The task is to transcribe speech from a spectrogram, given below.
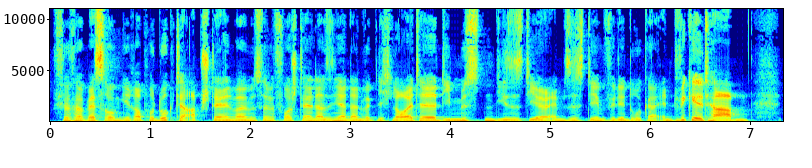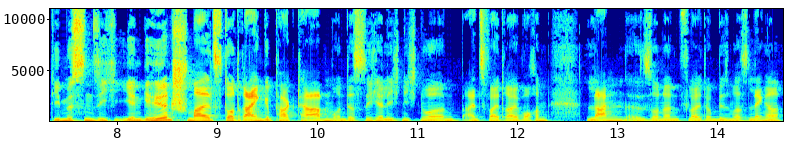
für Verbesserung ihrer Produkte abstellen, weil müssen wir vorstellen, da sind ja dann wirklich Leute, die müssten dieses DRM-System für den Drucker entwickelt haben. Die müssen sich ihren Gehirnschmalz dort reingepackt haben und das sicherlich nicht nur ein, zwei, drei Wochen lang, sondern vielleicht auch ein bisschen was länger.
